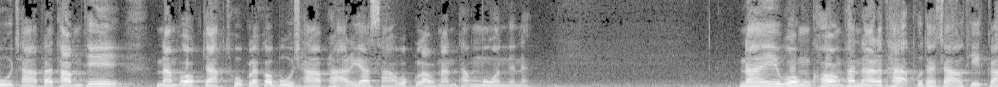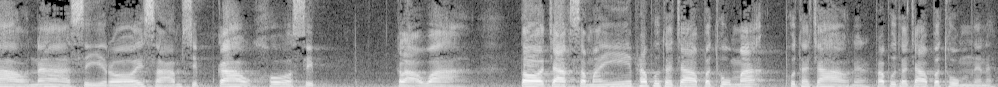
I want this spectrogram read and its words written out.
บูชาพระธรรมที่นำออกจากทุกข์แล้วก็บูชาพระอริยสาวกเหล่านั้นทั้งมวลเนี่ยนะในวงของพระนารถพุทธเจ้าที่ 9 หน้า 439 ข้อ 10 กล่าวว่า ต่อจากสมัยพระพุทธเจ้าปทุมะพุทธเจ้าเนี่ยพระพุทธเจ้าปทุมเนี่ยนะ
